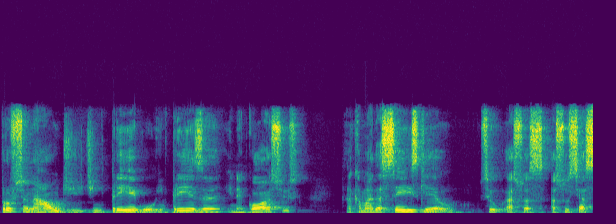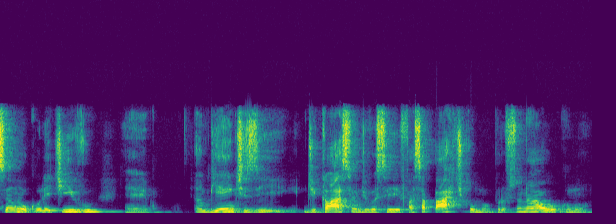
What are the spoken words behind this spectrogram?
profissional de, de emprego ou empresa e negócios, a camada 6, que é o seu, a sua associação ou coletivo, é, ambientes e, de classe onde você faça parte como profissional ou como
